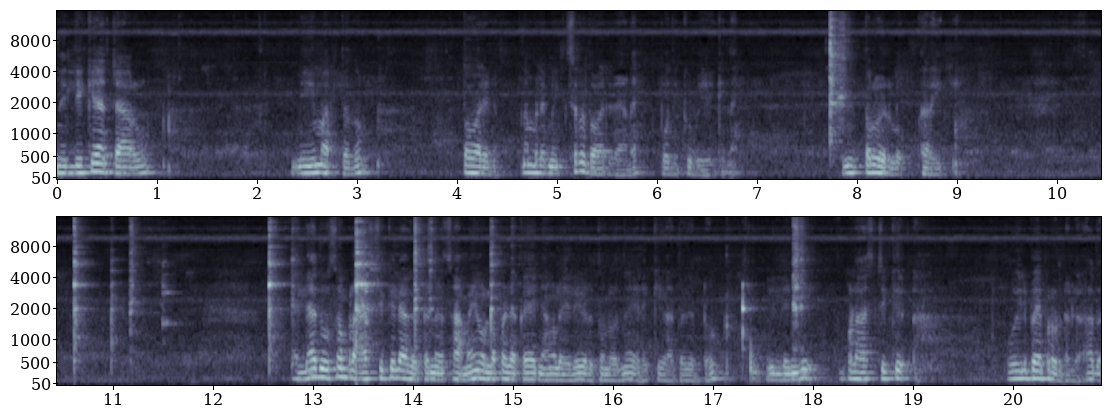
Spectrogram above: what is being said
നെല്ലിക്ക അച്ചാറും മീൻ വറുത്തതും തോരനും. നമ്മുടെ മിക്സർ തോരനാണ് പൊതിക്ക് ഉപയോഗിക്കുന്നത്. ഇത്രയേ ഉള്ളൂ കറി. എല്ലാ ദിവസവും പ്ലാസ്റ്റിക്കിലാണ് കിട്ടുന്നത്. സമയമുള്ളപ്പോഴൊക്കെ ഞങ്ങൾ ഇല എടുത്തുകൊണ്ട് വന്ന് ഇലയ്ക്കകത്ത് കിട്ടും ഇല്ലെങ്കിൽ പ്ലാസ്റ്റിക് ഓയിൽ പേപ്പർ ഉണ്ടല്ലോ അത്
